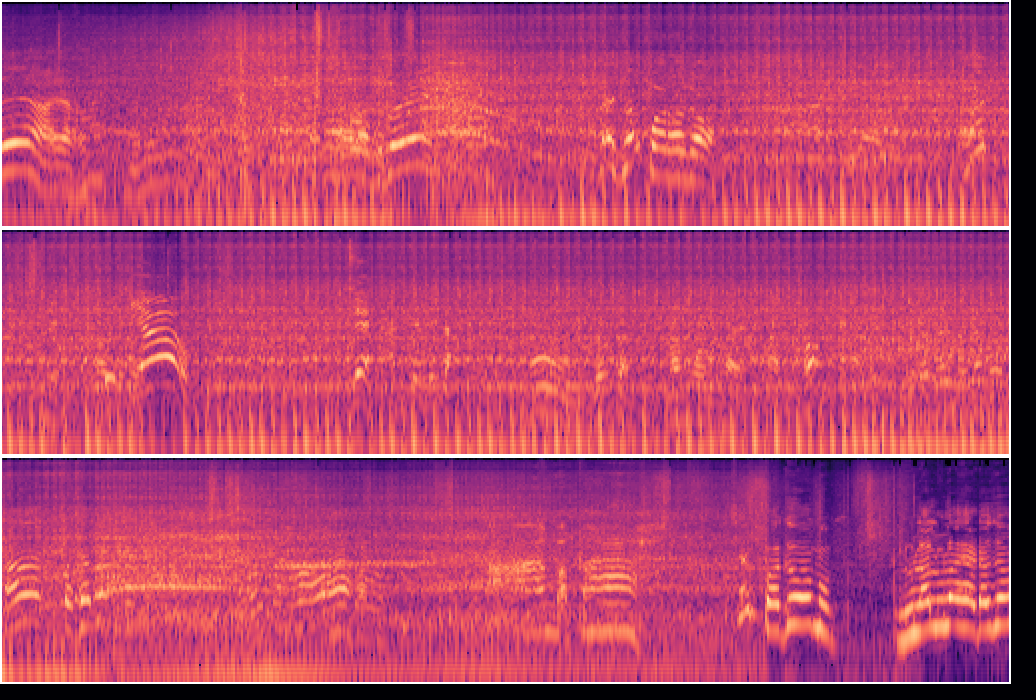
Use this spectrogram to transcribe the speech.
એ, આયા. શું ફરો છો? હા? પછી બાપા. છે પગ આમ લુલા લુલા હેડો છો?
